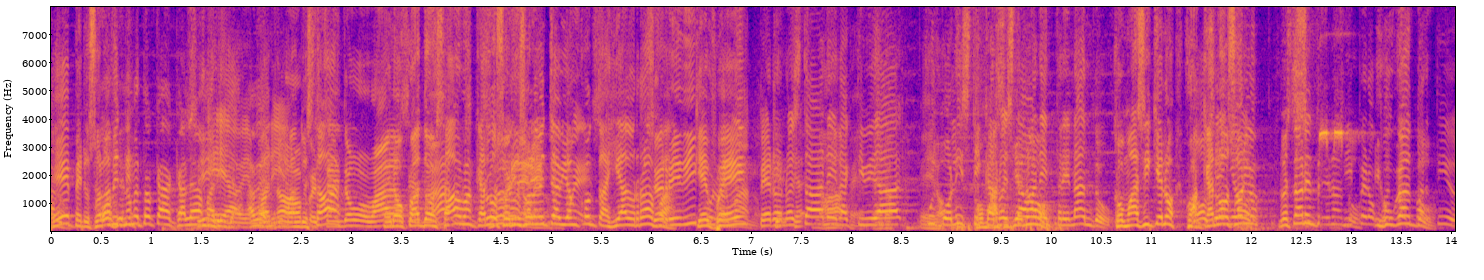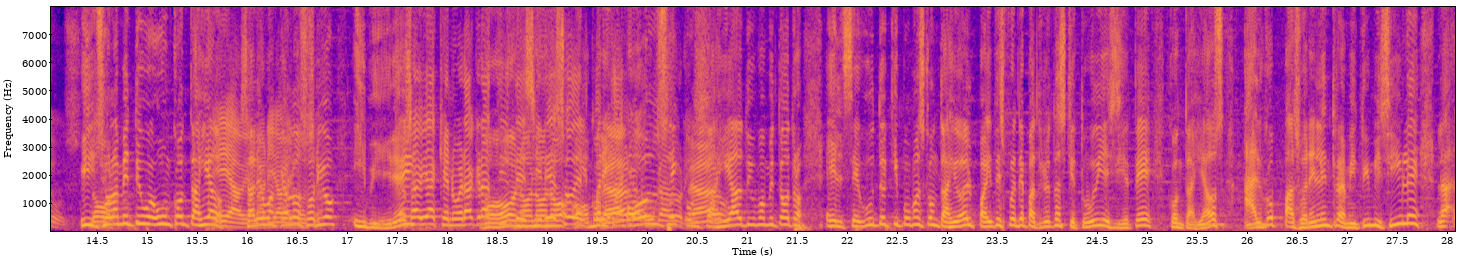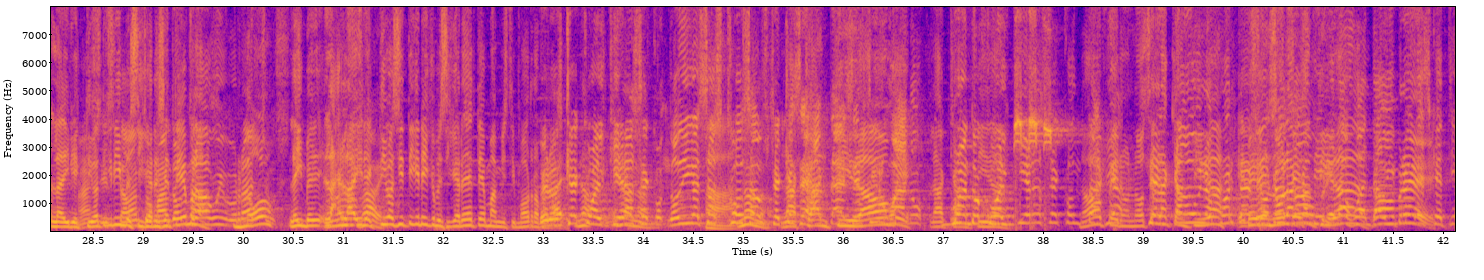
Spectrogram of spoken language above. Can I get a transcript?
Eh, pero solamente no me toca sacarle la Sí, amarilla. Ave A ver, María. No, cuando pues, estaba, bobadas, pero cuando estaba Juan Carlos Osorio solamente había un pues. contagiado, Rafa. ¿Qué fue? Pero no ¿Qué- estaban en actividad futbolística, ¿cómo no que estaban entrenando. ¿Cómo así que no? Juan Carlos. Osorio no estaban Sí, entrenando pero y ¿cuántos jugando. Y No. solamente hubo un contagiado. Eh, Sale Juan Carlos. Osorio y mire. Yo sabía que no era gratis decir eso del hombre, contagio de 11 jugadores. contagiados de un momento a otro. El segundo equipo más contagiado del país después de Patriotas que tuvo 17 contagiados. Algo pasó en el entrenamiento invisible. La, la directiva Ah, sí, tiene que investigar ese tema. No, la, la- la no directiva sí tiene que investigar ese tema, mi estimado Rafa. Pero es que no, cualquiera no, no. se... No diga esas Ah, cosas, no, no. usted que La se cantidad, hombre, cirujano, la cuando cualquiera se contagia No, pero no la cantidad, puerta de pero no la cantidad. No, hombre,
